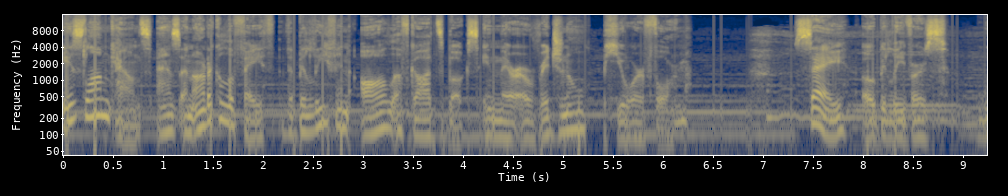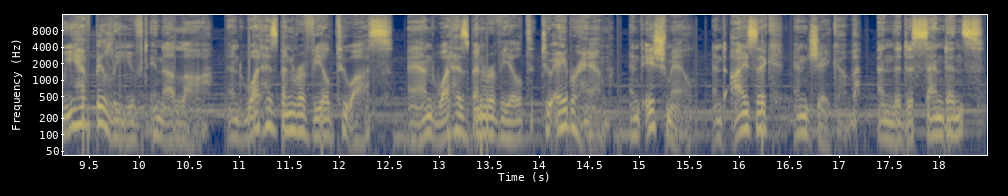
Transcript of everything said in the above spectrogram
Islam counts as an article of faith the belief in all of God's books in their original, pure form. Say, O believers, we have believed in Allah and what has been revealed to us, and what has been revealed to Abraham and Ishmael and Isaac and Jacob, and the descendants,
